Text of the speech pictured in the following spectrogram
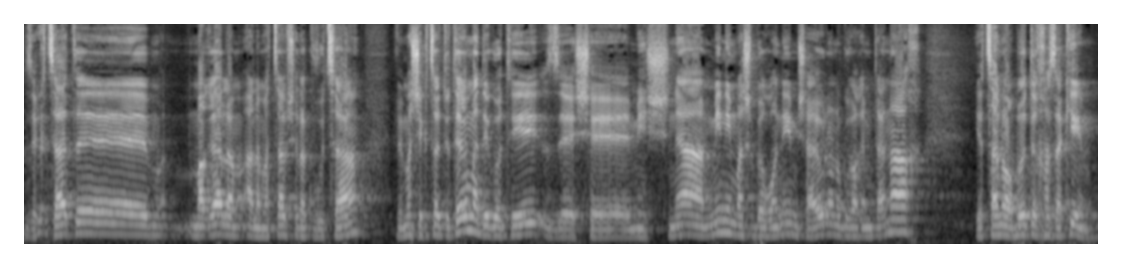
זה קצת אה, מראה על המצב של הקבוצה, ומה שקצת יותר מדאיג אותי זה שמשני המיני משברונים שהיו לנו כבר עם תנ"ך, יצאנו הרבה יותר חזקים.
